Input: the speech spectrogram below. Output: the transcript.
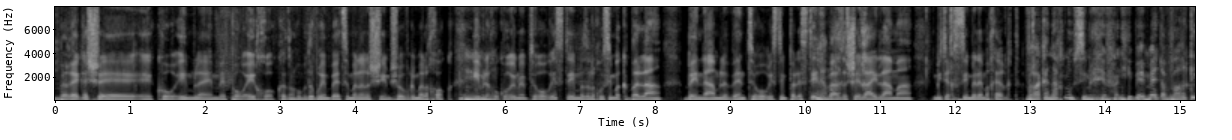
ברגע שקוראים להם פורעי חוק, אז אנחנו מדברים בעצם על אנשים שעוברים על החוק. Mm-hmm. אם אנחנו קוראים להם טרוריסטים, אז אנחנו עושים הקבלה בינם לבין טרוריסטים פלסטינים. ואז השאלה היא למה מתייחסים אליהם אחרת. ורק אנחנו עושים לב, אני באמת עברתי,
